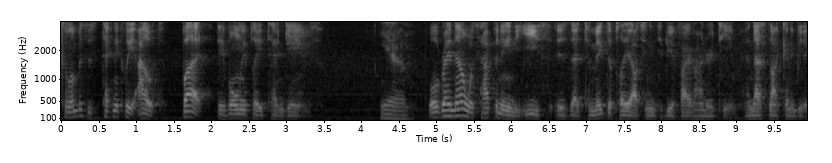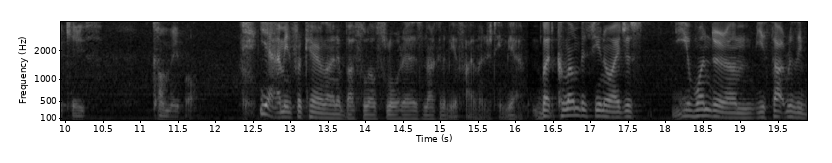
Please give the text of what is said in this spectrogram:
Columbus is technically out, but they've only played 10 games. Yeah. Well, right now, what's happening in the East is that to make the playoffs, you need to be a 500 team, and that's not going to be the case come April. Yeah, I mean, for Carolina, Buffalo, Florida is not going to be a 500 team. Yeah. But Columbus, you know, I just, you wonder, um, you thought really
